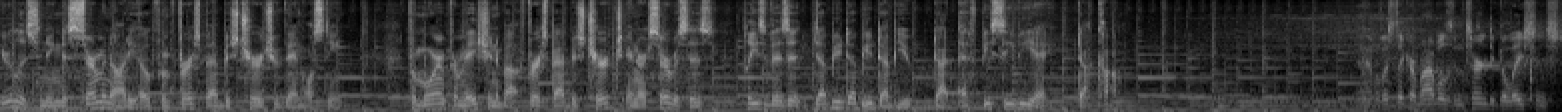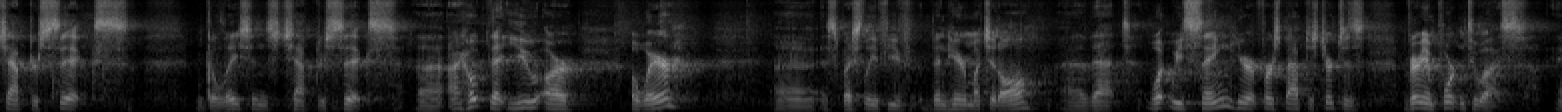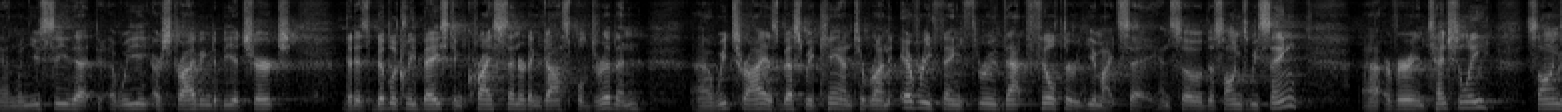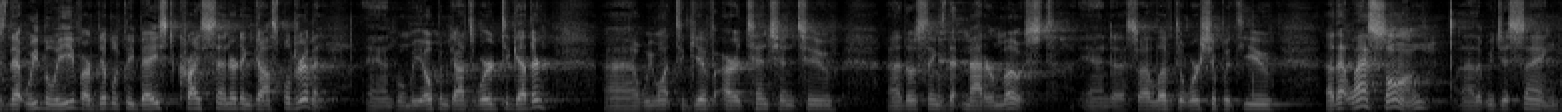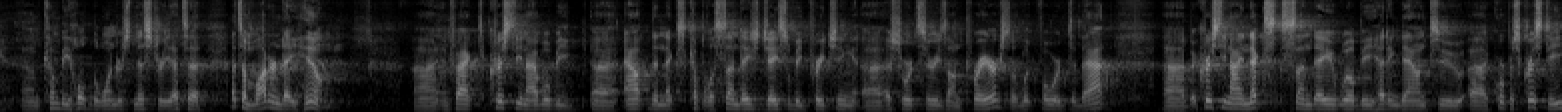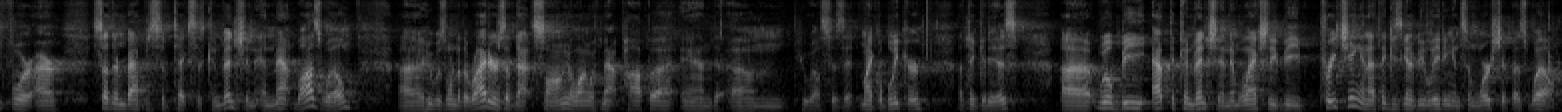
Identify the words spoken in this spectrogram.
You're listening to sermon audio from First Baptist Church of Van Alstyne. For more information about First Baptist Church and our services, please visit www.fbcva.com. And let's take our Bibles and turn to Galatians chapter 6. Galatians chapter 6. Uh, I hope that you are aware, uh, especially if you've been here much at all, uh, that what we sing here at First Baptist Church is very important to us. And when you see that we are striving to be a church that is biblically based and Christ centered and gospel driven, uh, we try as best we can to run everything through that filter, you might say. And so the songs we sing uh, are very intentionally songs that we believe are biblically based, Christ centered, and gospel driven. And when we open God's word together, uh, we want to give our attention to uh, those things that matter most. And uh, so I love to worship with you. Uh, that last song uh, that we just sang, um, Come Behold the Wondrous Mystery, that's a, that's a modern day hymn. Uh, in fact, Christy and I will be uh, out the next couple of Sundays. Jace will be preaching uh, a short series on prayer, so look forward to that. but Christy and I next Sunday will be heading down to Corpus Christi for our Southern Baptists of Texas convention. And Matt Boswell, uh, who was one of the writers of that song, along with Matt Papa and um, who else is it? Michael Bleecker, I think it is, uh, will be at the convention and will actually be preaching, and I think he's going to be leading in some worship as well.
